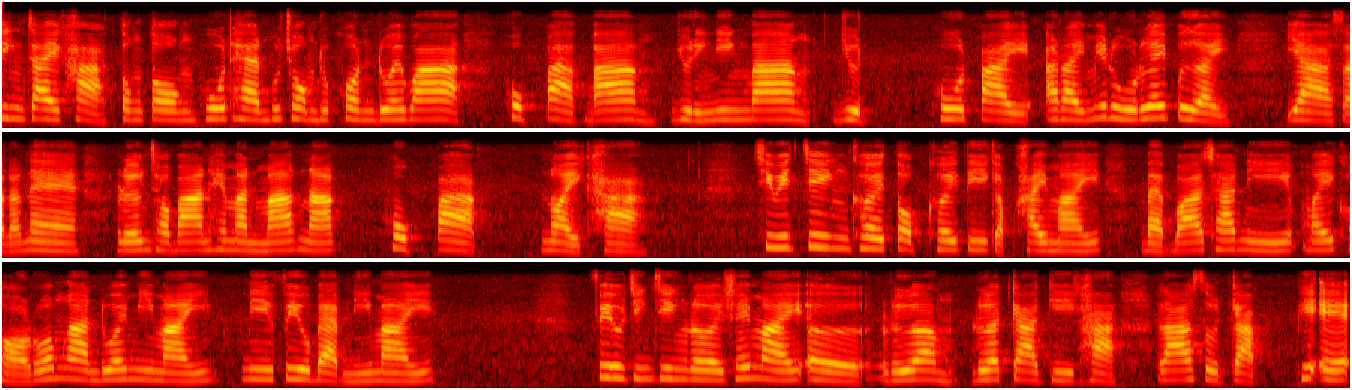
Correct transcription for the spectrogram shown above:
จริงใจค่ะ ตรงๆ พูดแทนผู้ชมทุกคนด้วยว่า หุบปากบ้าง อยู่นิ่งๆบ้าง หยุดพูดไป อะไรไม่รู้เรื่อยเปื่อย อย่าสารแน เรื่องชาวบ้านให้มันมากนัก หุบปากหน่อยค่ะ ชีวิตจริงเคยตบเคยตีกับใครไหม แบบว่าชาตินี้ไม่ขอร่วมงานด้วยมีไหม มีฟิลแบบนี้ไหมฟิลจริง ๆ เลยใช่ไหมเออเรื่องเลือดกากีค่ะ ล่าสุดกับพี่เอะ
